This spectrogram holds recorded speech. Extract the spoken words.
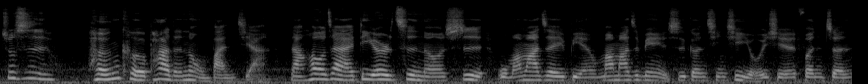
就是。很可怕的那种搬家。然后再来第二次呢，是我妈妈这一边，我妈妈这边也是跟亲戚有一些纷争，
